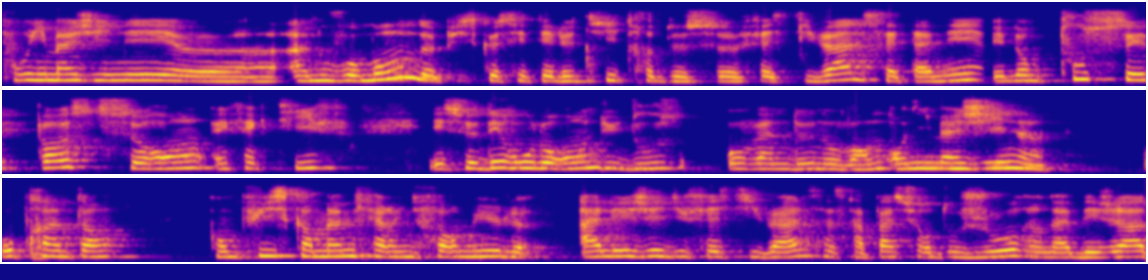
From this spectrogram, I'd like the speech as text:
pour imaginer un nouveau monde, puisque c'était le titre de ce festival cette année. Et donc tous ces posts seront effectifs et se dérouleront du 12 au 22 novembre. On imagine au printemps qu'on puisse quand même faire une formule allégée du festival. Ça ne sera pas sur 12 jours et on a déjà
